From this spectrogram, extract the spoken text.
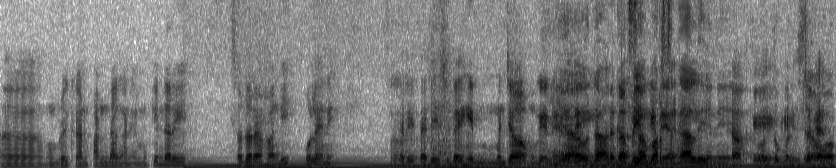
eh, memberikan pandangan ya. Mungkin dari saudara Fandi boleh nih. Dari tadi sudah ingin menjawab mungkin Ya, yang udah agak sabar mungkin ya. sekali ini Oke, untuk menjawab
